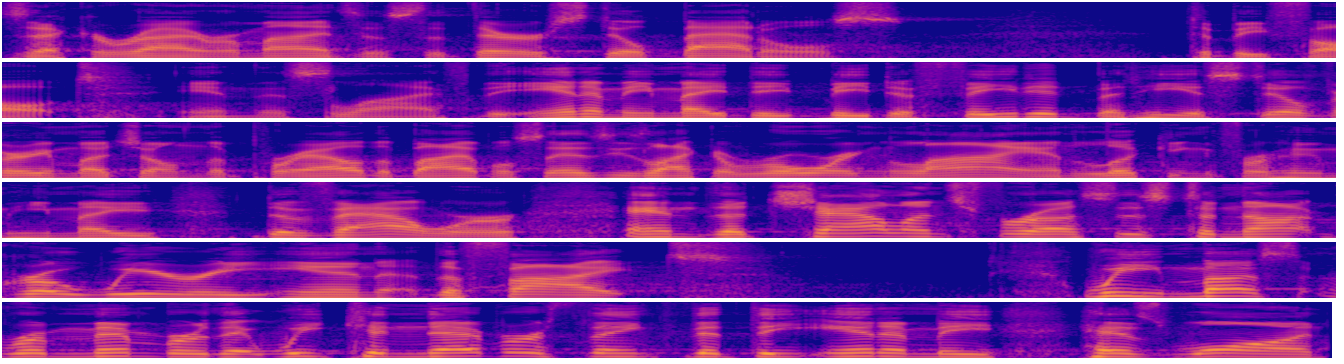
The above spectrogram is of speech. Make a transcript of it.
Zechariah reminds us that there are still battles to be fought in this life. The enemy may de- be defeated, but he is still very much on the prowl. The Bible says he's like a roaring lion looking for whom he may devour. And the challenge for us is to not grow weary in the fight we must remember that we can never think that the enemy has won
